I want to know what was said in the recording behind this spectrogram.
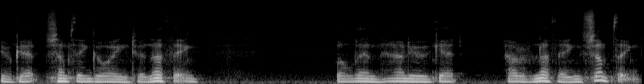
you've got something going to nothing. Well, then, how do you get out of nothing something?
